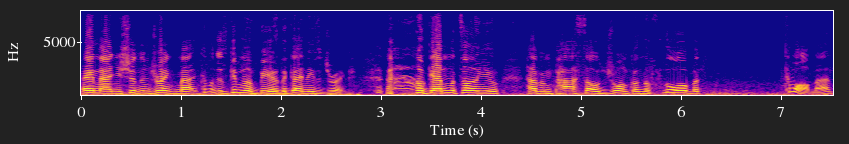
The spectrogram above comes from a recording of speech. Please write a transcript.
hey man you shouldn't drink man. Come on just give him a beer. The guy needs a drink. Okay i'm not telling you have him pass out drunk on the floor but come on man.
